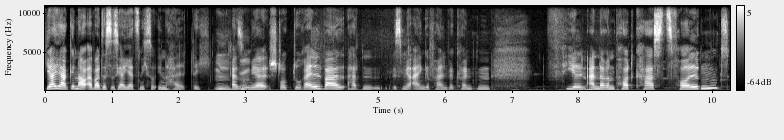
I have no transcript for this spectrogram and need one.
ja, ja, genau, aber das ist ja jetzt nicht so inhaltlich. Mhm. Also mm. mehr strukturell war, hatten, ist mir eingefallen, wir könnten vielen anderen Podcasts folgend.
